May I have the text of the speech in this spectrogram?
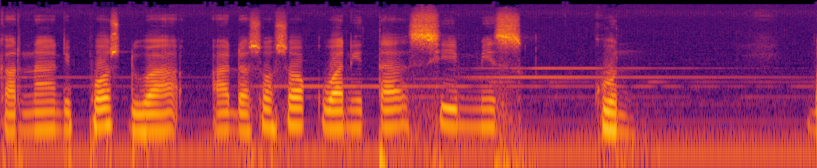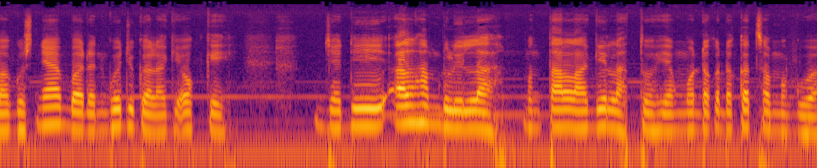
karena di pos 2 ada sosok wanita si Miss Kun. Bagusnya badan gue juga lagi oke. Okay. Jadi alhamdulillah mental lagi lah tuh yang mau deket-deket sama gue.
